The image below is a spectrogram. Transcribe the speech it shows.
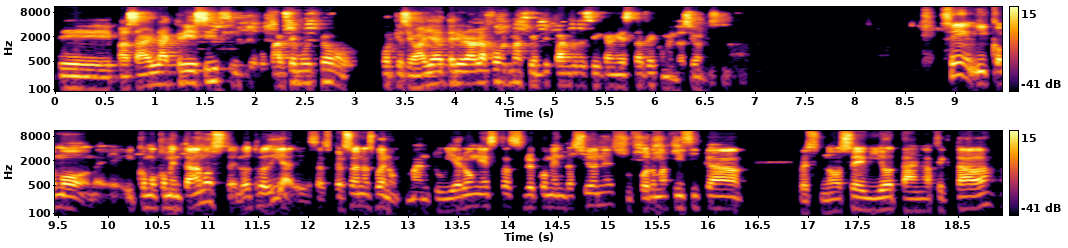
de pasar la crisis sin preocuparse mucho porque se vaya a deteriorar la forma siempre y cuando se sigan estas recomendaciones. Sí, y como, y como comentábamos el otro día, esas personas, bueno, mantuvieron estas recomendaciones, su forma física pues no se vio tan afectada,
